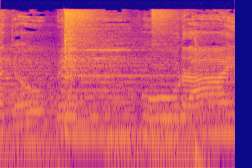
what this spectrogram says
เจ้าเป็นผู้ร้าย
